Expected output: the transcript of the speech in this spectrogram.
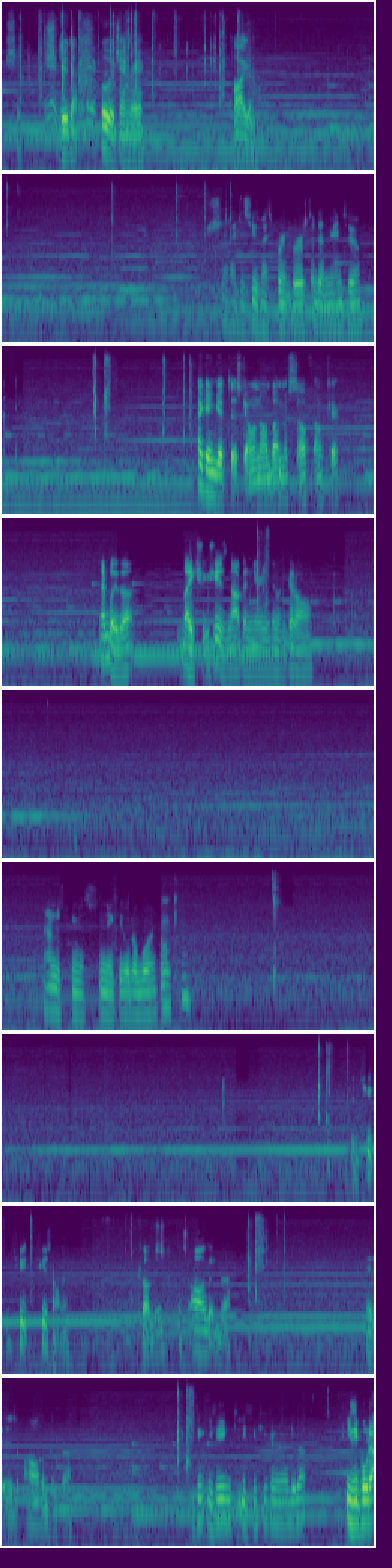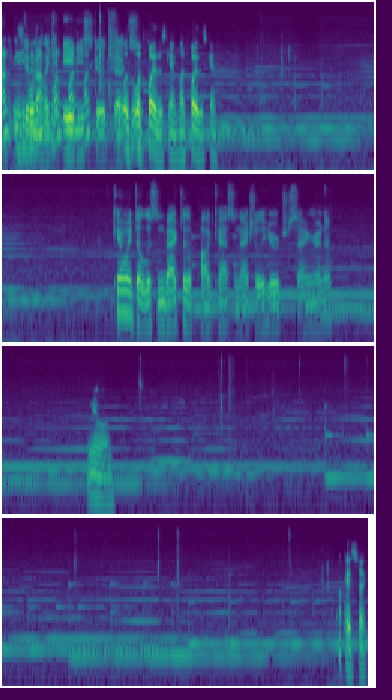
You should, you should do that. Ooh, a generator. Pog. Shit, I just used my sprint burst. I didn't mean to. I can get this going all by myself. I don't care. I believe that. Like, she, she has not been near you, like, at all. I'm just being a sneaky little boy. Okay. She, she, she's on me. It's all good. It's all good, bro. It is all good, bro. You think you think you think you can really do that? Easy pull down. Easy pull down. like One, one, 80 one. skill checks. Let's let's play this game. Let's play this game. Can't wait to listen back to the podcast and actually hear what you're saying right now. Alone. Okay, sick.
